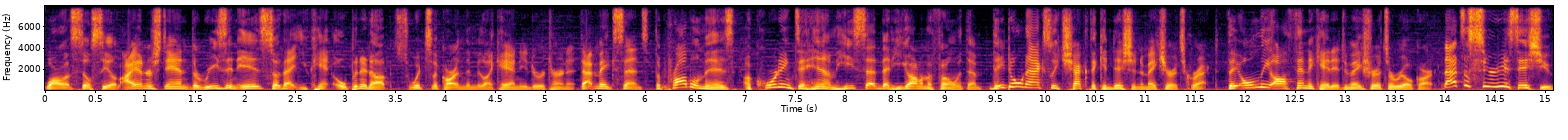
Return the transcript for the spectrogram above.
while it's still sealed. I understand the reason is so that you can't open it up, switch the card, and then be like, hey, I need to return it. That makes sense. The problem is, according to him, he said that he got on the phone with them. They don't actually check the condition to make sure it's correct. They only authenticate it to make sure it's a real card. That's a serious issue.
